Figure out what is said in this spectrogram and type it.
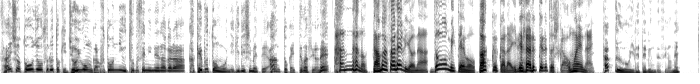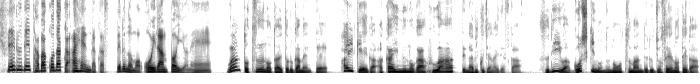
最初登場するときジョイオンが布団にうつ伏せに寝ながら掛け布団を握りしめてあんとか言ってますよね。あんなの騙されるよな。どう見てもバッグから入れられてるとしか思えない。タトゥーを入れてるんですよね。キセルでタバコだかアヘンだか吸ってるのも花魁っぽいよね。1と2のタイトル画面って背景が赤い布がふわーってなびくじゃないですか。3は五色の布をつまんでる女性の手が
